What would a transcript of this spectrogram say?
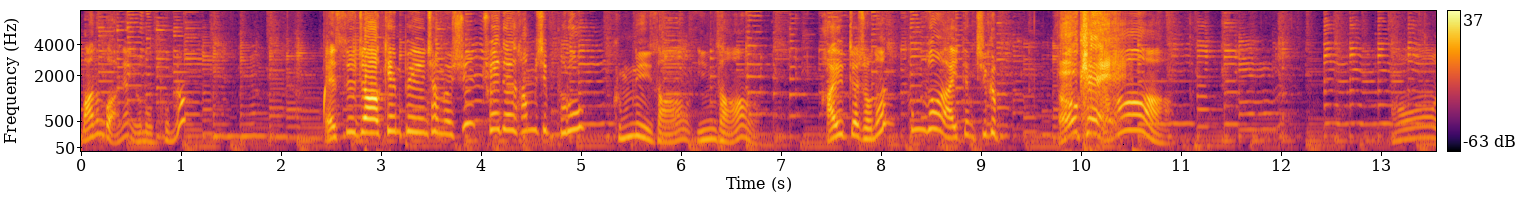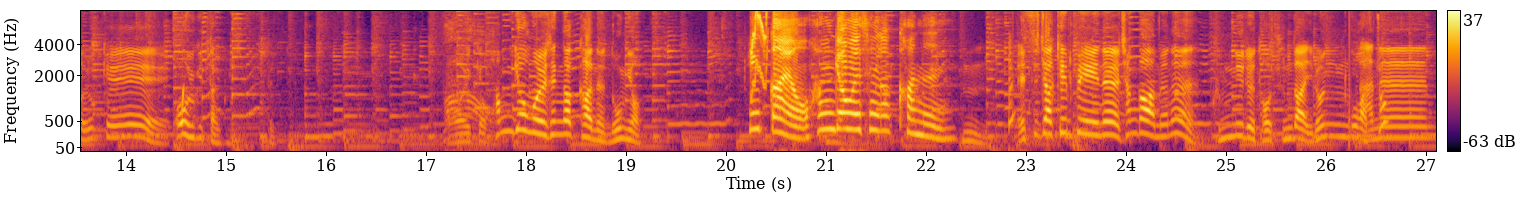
많은 거 아니야? 연 5%면? S자 캠페인 참여 시 최대 30% 금리 이상 인상 가입자 전원 풍선 아이템 지급 오케이. 아. 어 이렇게 어 여기 있다 여기 어 이렇게 환경을 생각하는 농협 그러니까요. 환경을 생각하는 음 S자 캠페인을 참가하면은 금리를 더 준다 이런 거 같죠? 나는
